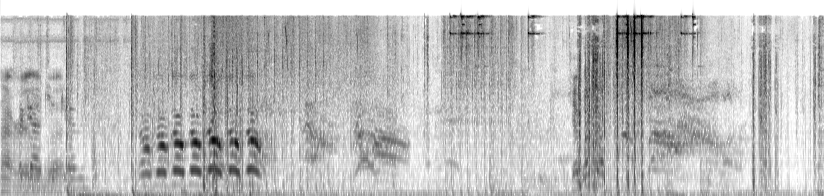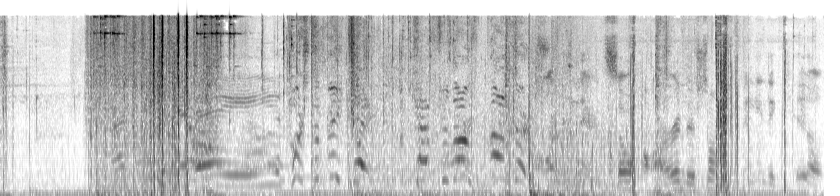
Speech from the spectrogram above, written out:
Not I really, got you, but. Kevin. Go, go, go, go, go, go, go! Jump, jump, jump. All in there. It's so hard. There's so many to kill.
